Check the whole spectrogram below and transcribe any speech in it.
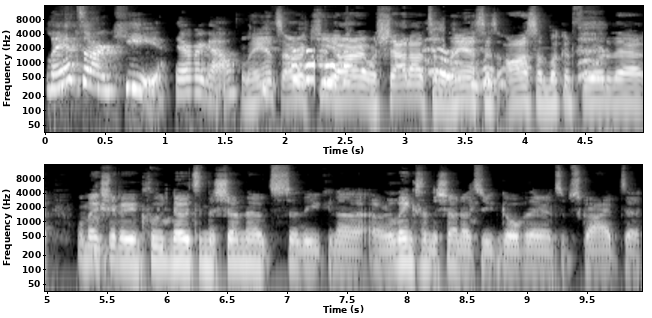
Lance R. Key. There we go. Lance Arkey. All right. Well, shout out to Lance. That's awesome. Looking forward to that. We'll make sure to include notes in the show notes so that you can, uh, or links in the show notes so you can go over there and subscribe to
